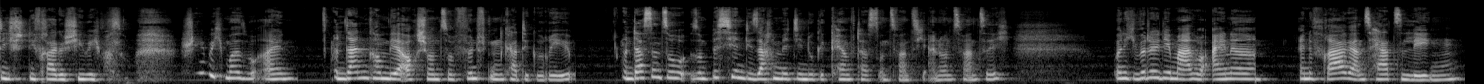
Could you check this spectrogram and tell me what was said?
Die, die Frage schiebe ich mal so, schiebe ich mal so ein. Und dann kommen wir auch schon zur fünften Kategorie. Und das sind so, so ein bisschen die Sachen, mit denen du gekämpft hast in 2021. Und ich würde dir mal so eine, eine Frage ans Herzen legen,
